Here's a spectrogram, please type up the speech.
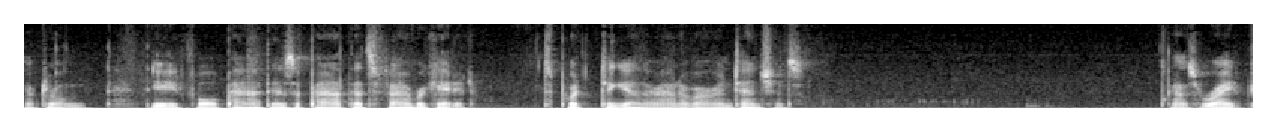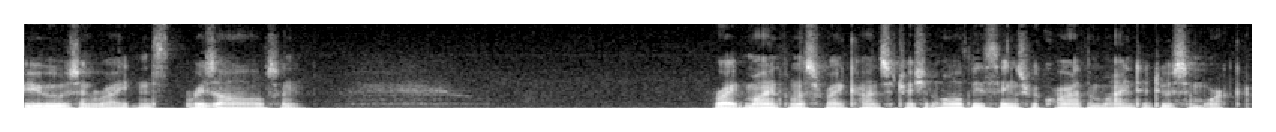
After all, the Eightfold Path is a path that's fabricated. It's put together out of our intentions. It has right views and right resolves and right mindfulness, right concentration. All these things require the mind to do some work.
